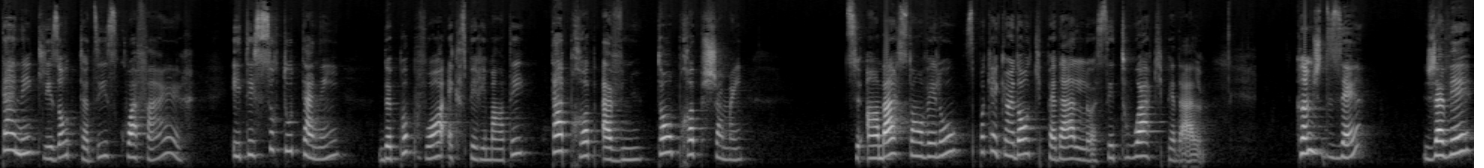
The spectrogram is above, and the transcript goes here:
tanné que les autres te disent quoi faire et tu es surtout tanné de ne pas pouvoir expérimenter ta propre avenue, ton propre chemin. Tu embarques ton vélo, c'est pas quelqu'un d'autre qui pédale, c'est toi qui pédale. Comme je disais, j'avais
